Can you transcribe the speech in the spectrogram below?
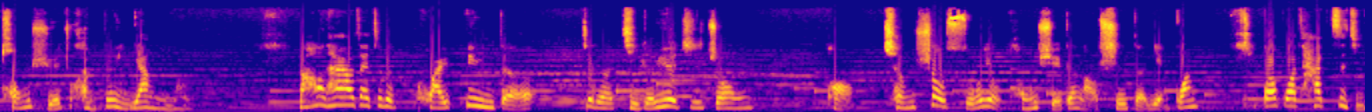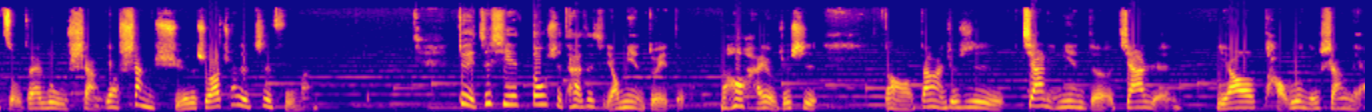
同学就很不一样了？然后他要在这个怀孕的这个几个月之中，好、哦、承受所有同学跟老师的眼光，包括他自己走在路上要上学的时候，要穿着制服嘛。对，这些都是他自己要面对的。然后还有就是，哦，当然就是家里面的家人也要讨论跟商量。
